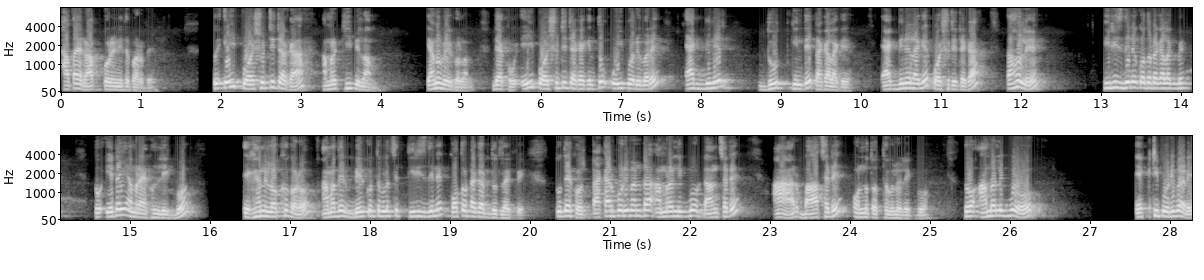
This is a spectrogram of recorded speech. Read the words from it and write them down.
খাতায় রাপ করে নিতে পারবে। তো এই পঁয়ষট্টি টাকা আমরা কি পেলাম? কেন বের করলাম? দেখো, এই পঁয়ষট্টি টাকা কিন্তু ওই পরিবারে একদিনের দুধ কিনতে টাকা লাগে। একদিনে লাগে পঁয়ষট্টি টাকা। তাহলে তিরিশ দিনে কত টাকা লাগবে? তো এটাই আমরা এখন লিখব। এখানে লক্ষ্য করো, আমাদের বের করতে বলেছে তিরিশ দিনে কত টাকার দুধ লাগবে? তো দেখো, টাকার পরিমাণটা আমরা লিখব ডান সাইডে আর বা সাইডে অন্য তথ্যগুলো লিখব। তো আমরা লিখব একটি পরিবারে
